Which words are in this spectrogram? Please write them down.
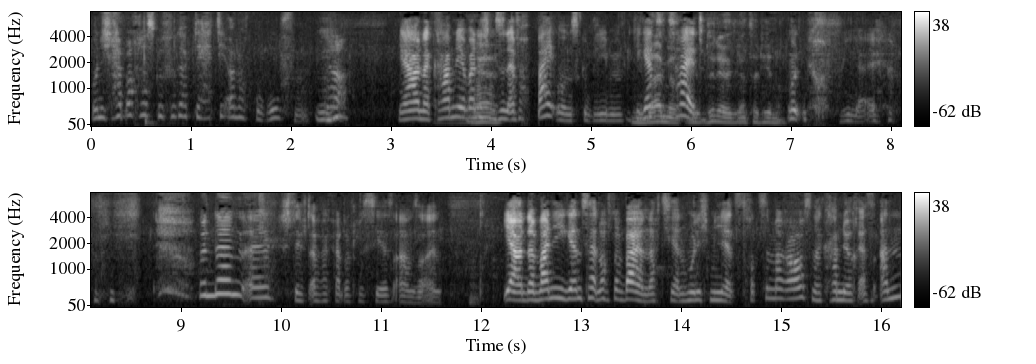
und ich habe auch das Gefühl gehabt, der hat die auch noch gerufen. Ja. Ja, und da kamen die aber nicht und sind einfach bei uns geblieben. Die, Die ganze bleiben- Zeit. Die sind ja die ganze Zeit hier noch. Und, oh, Mila, ey. Und dann äh, schläft einfach gerade auf Lucias Arm so ein. Ja, und dann waren die die ganze Zeit noch dabei. Und dachte ich, dann hole ich Mila jetzt trotzdem mal raus. Und dann kam die auch erst an.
